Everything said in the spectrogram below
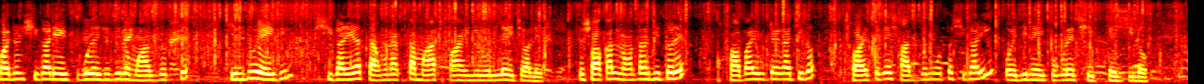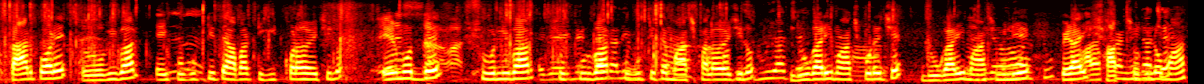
কয়জন শিকারি এই পুকুরে এসেছিল মাছ ধরতে। কিন্তু এই দিন শিকারীরা তেমন একটা মাছ পায়নি বললেই চলে। তো সকাল নটার ভিতরে সবাই উঠে গেছিল। ছয় থেকে সাতজন মতো শিকারি ওই দিন এই পুকুরে ছিপ ফেলছিল। তারপরে রবিবার এই পুকুরটিতে আবার টিকিট করা হয়েছিল। এর মধ্যে শনিবার, শুক্রবার পুকুরটিতে মাছ ফেলা হয়েছিল। দু গাড়ি মাছ পড়েছে, দু গাড়ি মাছ মিলিয়ে প্রায় সাতশো কিলো মাছ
